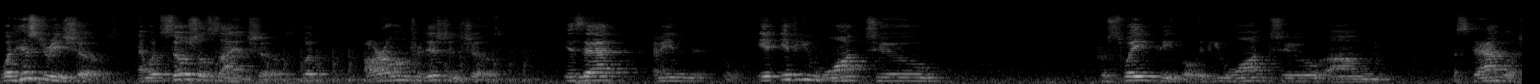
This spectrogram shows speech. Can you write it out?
what history shows, and what social science shows, what our own tradition shows is that, I mean, if, if you want to persuade people, if you want to um, establish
